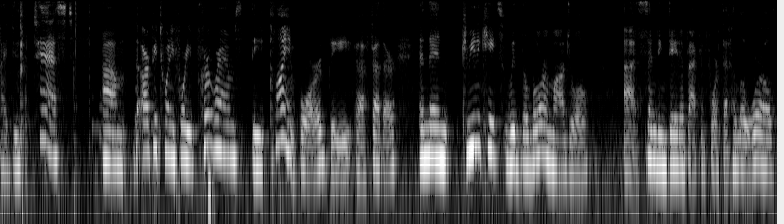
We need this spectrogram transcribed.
I do the test, um, the RP2040 programs the client board, the uh, Feather, and then communicates with the LoRa module, uh, sending data back and forth at hello world,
